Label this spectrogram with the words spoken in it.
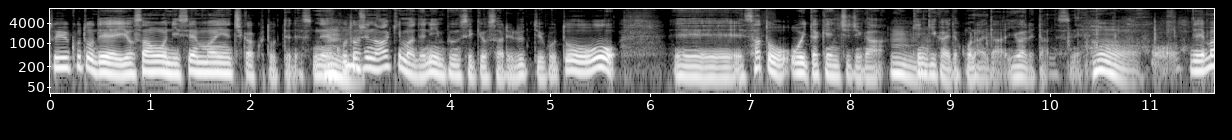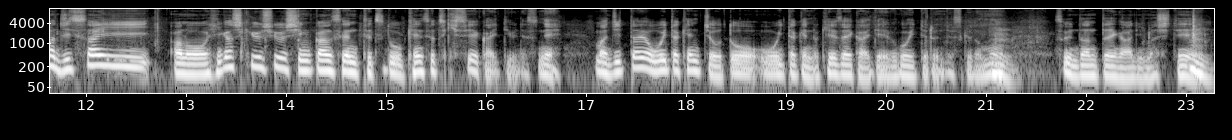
ということで予算を2000万円近く取ってですね、うん、今年の秋までに分析をされるということを、えー、佐藤大分県知事が県議会でこの間言われたんですね。う。ん、でまあ実際あの東九州新幹線鉄道建設規制会というですね、まあ、実態は大分県庁と大分県の経済界で動いてるんですけども、うん、そういう団体がありまして、うん、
